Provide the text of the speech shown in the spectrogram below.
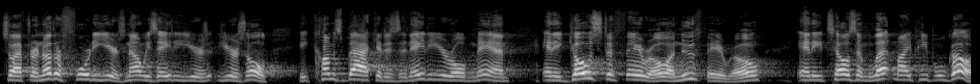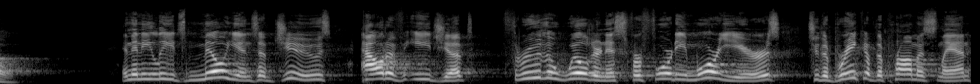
So, after another 40 years, now he's 80 years, years old, he comes back and is an 80 year old man, and he goes to Pharaoh, a new Pharaoh, and he tells him, Let my people go. And then he leads millions of Jews out of Egypt through the wilderness for 40 more years to the brink of the promised land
